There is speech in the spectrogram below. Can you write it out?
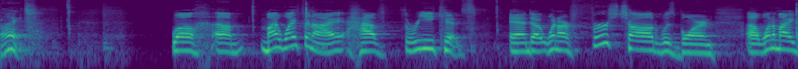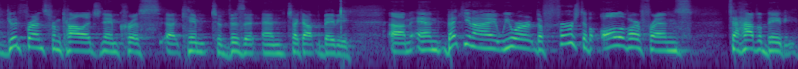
Right. Well, um, my wife and I have three kids. And uh, when our first child was born, uh, one of my good friends from college named Chris uh, came to visit and check out the baby. Um, and Becky and I, we were the first of all of our friends to have a baby.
